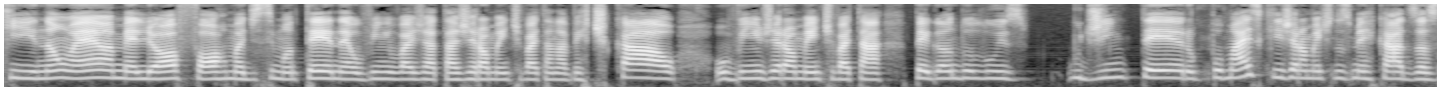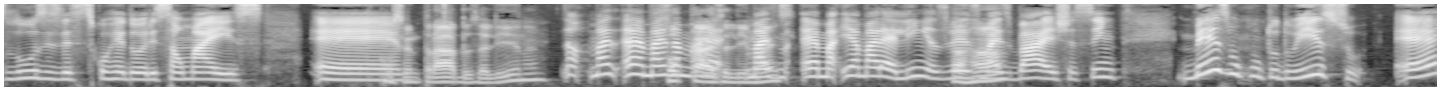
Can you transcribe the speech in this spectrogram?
que não é a melhor forma de se manter, né? O vinho vai já estar geralmente vai estar na vertical, o vinho geralmente vai estar pegando luz o dia inteiro, por mais que geralmente nos mercados as luzes desses corredores são mais é, Concentradas ali, né? não, mas é mais amare... ali, mais, mais- é, e amarelinha, às vezes, Aham. mais baixa, assim. Mesmo com tudo isso, é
